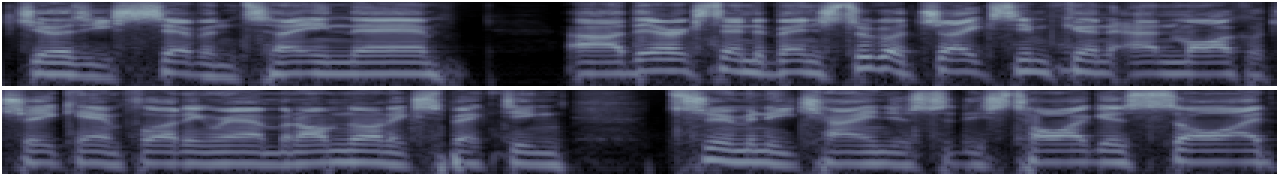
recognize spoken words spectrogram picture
jersey 17 there. Uh, their extended bench still got Jake Simpkin and Michael Chee-Kam floating around, but I'm not expecting too many changes to this Tigers side.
